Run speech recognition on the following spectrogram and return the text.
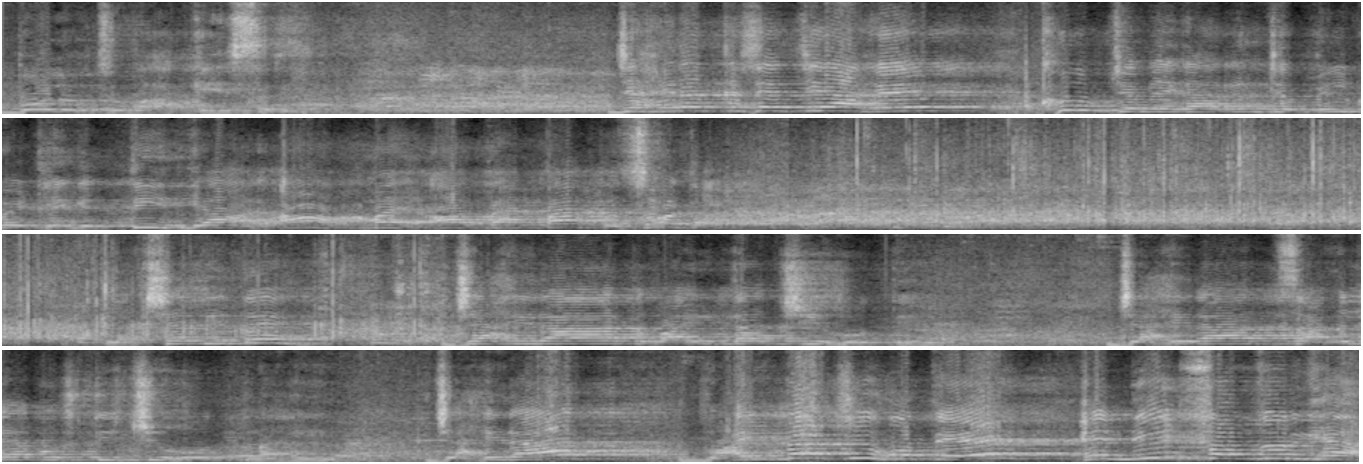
बोलो जुबा केसरी. जाहिरात कशाची आहे? खूप जमेगा रंग जब बैठेंगे तीन यार. आप मैं और बापा लक्षात येते जाहिरात वाईटाची होते. जाहिरात चांगल्या गोष्टीची होत नाही. जाहिरात वाईटाची होते हे नीट समजून घ्या.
